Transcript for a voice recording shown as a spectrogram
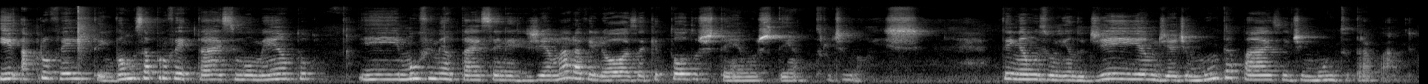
E aproveitem, vamos aproveitar esse momento e movimentar essa energia maravilhosa que todos temos dentro de nós. Tenhamos um lindo dia, um dia de muita paz e de muito trabalho.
